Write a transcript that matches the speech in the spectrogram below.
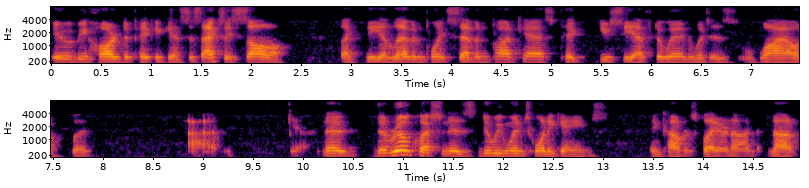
it would be hard to pick against us. I actually saw like the 11.7 podcast pick UCF to win, which is wild. But uh, yeah, the the real question is, do we win 20 games in conference play or not? Not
